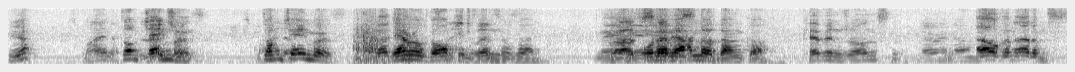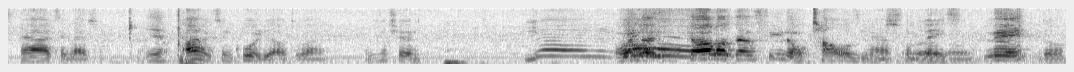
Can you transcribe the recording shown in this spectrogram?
Ja? Meine. Tom. Chambers. Tom Chambers. Daryl Dawkins drin. soll sein. Nee, Oder nee, Oder der andere Dunker. Kevin Johnson. Very nice. Alvin Adams. Ja, ist der gleiche. Ja. Ah, die sind cool, die Autogramme. Die sind schön. Yay! Und dann Carlos Delfino. 1000 Ja, von Base. so. Nee, So.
